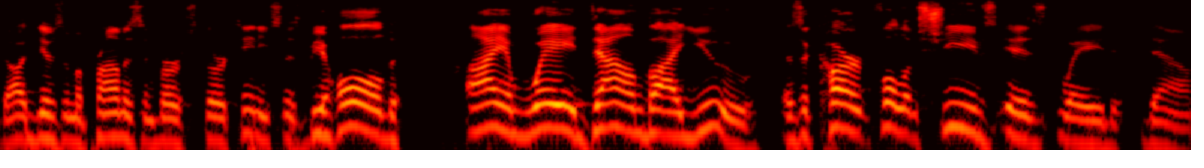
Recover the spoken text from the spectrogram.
God gives them a promise in verse 13. He says, Behold, I am weighed down by you, as a cart full of sheaves is weighed down.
